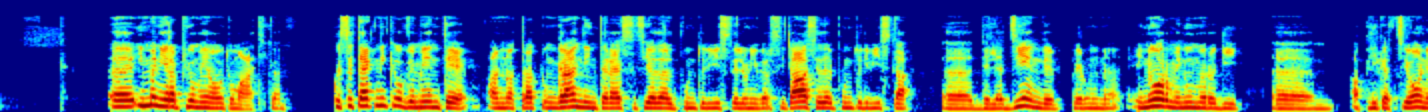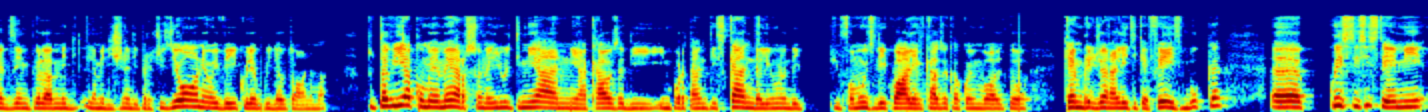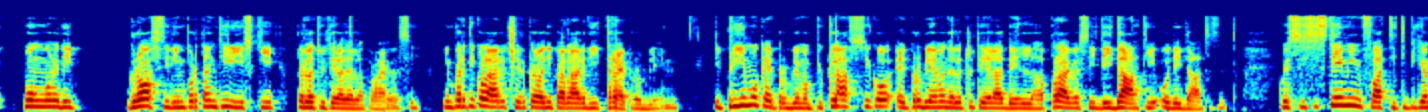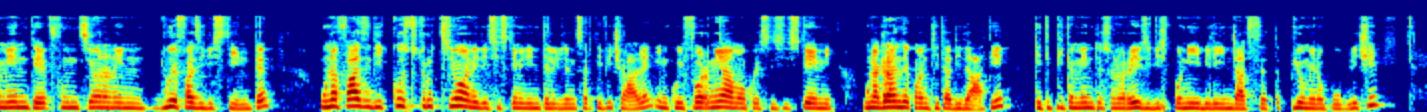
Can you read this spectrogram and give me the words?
eh, in maniera più o meno automatica. Queste tecniche ovviamente hanno attratto un grande interesse sia dal punto di vista delle università sia dal punto di vista eh, delle aziende per un enorme numero di eh, applicazioni, ad esempio la, med- la medicina di precisione o i veicoli a guida autonoma. Tuttavia, come è emerso negli ultimi anni a causa di importanti scandali, uno dei più famosi dei quali è il caso che ha coinvolto Cambridge Analytica e Facebook, eh, questi sistemi pongono dei grossi ed importanti rischi per la tutela della privacy. In particolare cercherò di parlare di tre problemi. Il primo, che è il problema più classico, è il problema della tutela della privacy dei dati o dei dataset. Questi sistemi infatti tipicamente funzionano in due fasi distinte. Una fase di costruzione dei sistemi di intelligenza artificiale, in cui forniamo a questi sistemi una grande quantità di dati, che tipicamente sono resi disponibili in dataset più o meno pubblici,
